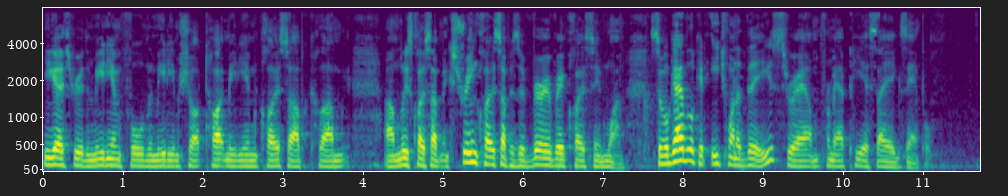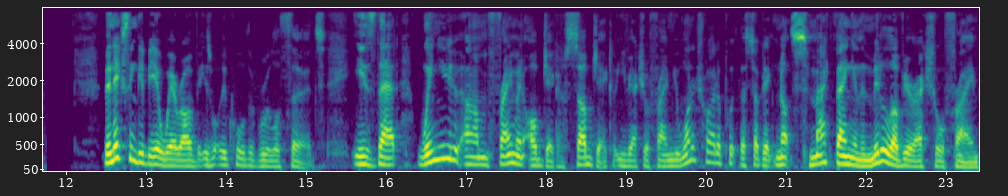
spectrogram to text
You go through the medium, full, the medium shot, tight medium, close up, um, um, loose close up and extreme close up is a very, very close in one. So we'll go have a look at each one of these through our, from our PSA example. The next thing to be aware of is what we call the rule of thirds, is that when you um, frame an object, a subject, or your actual frame, you want to try to put the subject not smack bang in the middle of your actual frame,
